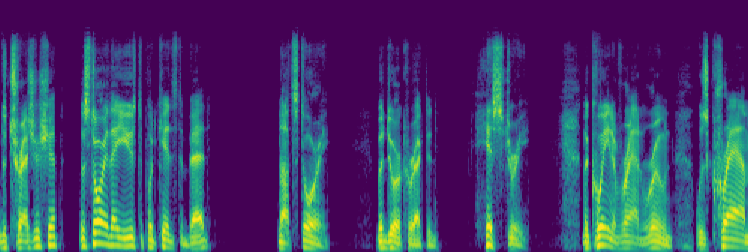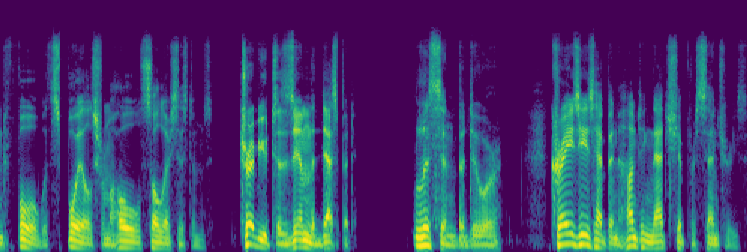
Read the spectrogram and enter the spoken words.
The treasure ship? The story they used to put kids to bed? Not story. Badure corrected. History. The Queen of Ranroon was crammed full with spoils from whole solar systems. Tribute to Xim the Despot. Listen, Badure. Crazies have been hunting that ship for centuries.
